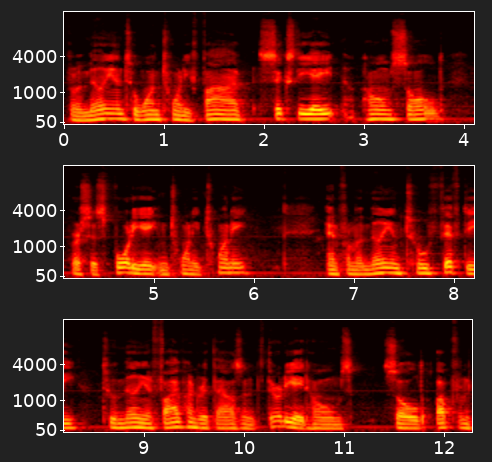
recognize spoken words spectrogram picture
From a million to 125, 68 homes sold versus 48 in 2020 and from a million two fifty to a million five hundred thousand, 38 homes sold, up from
